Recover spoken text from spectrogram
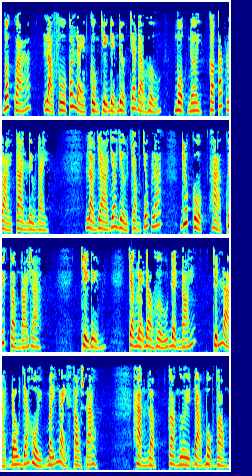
Bất quá, lão phu có lẽ cũng chỉ điểm được cho đạo hữu một nơi có các loại tài liệu này. Lão già do dự trong chốc lát, rốt cuộc hạ quyết tâm nói ra. Chỉ điểm, chẳng lẽ đào hữu định nói, chính là đấu giá hội mấy ngày sau sao? Hàng lập còn người đảo một vòng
